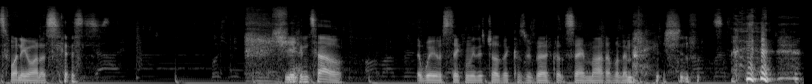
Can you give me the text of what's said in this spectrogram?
21 assists. You can tell that we were sticking with each other because we both got the same amount of eliminations.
